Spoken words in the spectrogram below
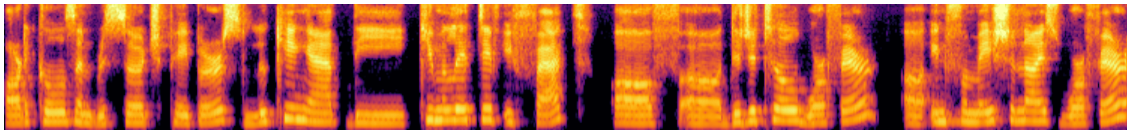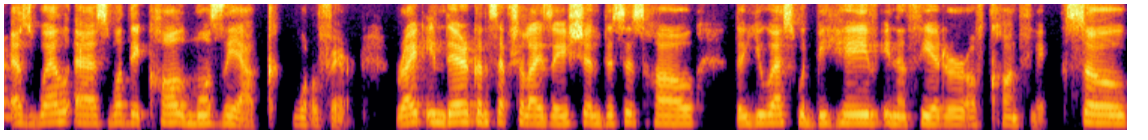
articles and research papers looking at the cumulative effect of uh, digital warfare uh, informationized warfare as well as what they call mosaic warfare, right? In their conceptualization, this is how the US would behave in a theater of conflict. So,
